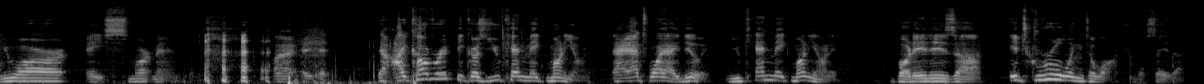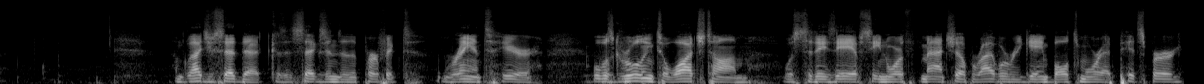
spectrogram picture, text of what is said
You are a smart man. Uh, I cover it because you can make money on it. That's why I do it. You can make money on it, but it is uh, it's grueling to watch. We'll say that. I'm glad you said that because it segs into the perfect rant here. What was grueling to watch, Tom, was today's AFC North matchup rivalry game, Baltimore at Pittsburgh.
